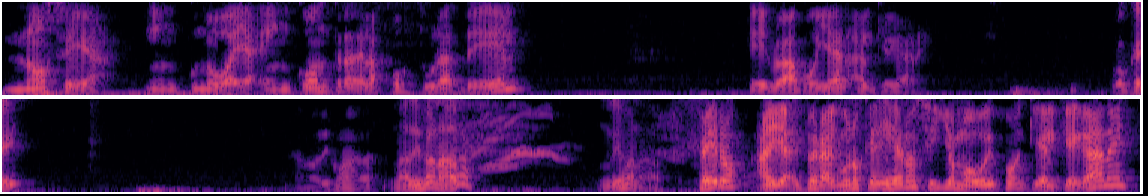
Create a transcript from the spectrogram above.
no sea en- no vaya en contra de las posturas de él él va a apoyar al que gane Ok, no dijo nada no dijo nada. No dijo nada. pero hay pero algunos que dijeron sí yo me voy con que el que gane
